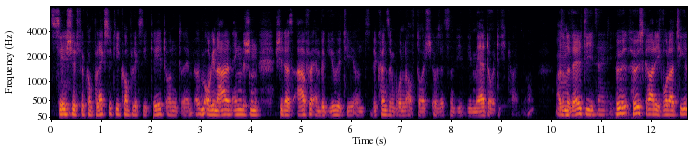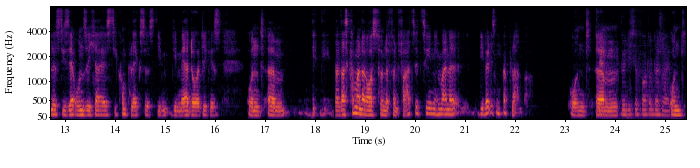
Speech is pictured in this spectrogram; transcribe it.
C steht für Complexity, Komplexität und ähm, im originalen Englischen steht das A für Ambiguity und wir können es im Grunde auf Deutsch übersetzen wie, wie Mehrdeutigkeit. Ne? Also eine Welt, die hö höchstgradig volatil ist, die sehr unsicher ist, die komplex ist, die, die mehrdeutig ist. Und ähm, die, die, was kann man daraus für, eine, für ein Fazit ziehen? Ich meine, die Welt ist nicht mehr planbar. Und, ähm, ja, würde ich sofort unterschreiben. und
